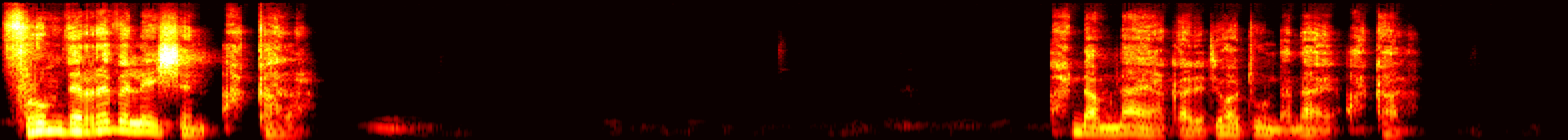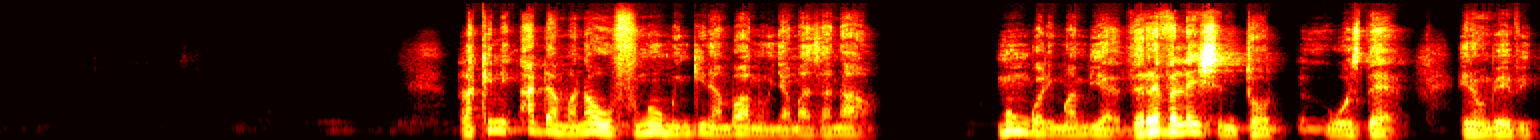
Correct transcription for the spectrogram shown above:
From the revelation akala. Adam naye akaletewa tunda naye akala lakini adam anao ufunuo mwingine ambao ameunyamaza nao. Mungu alimwambia the revelation told, was there. Inamwambia hivi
